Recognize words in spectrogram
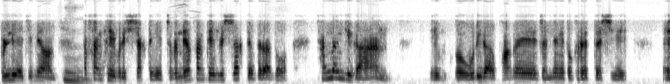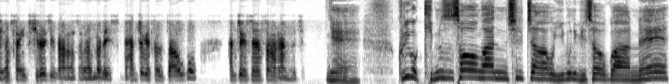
불리해지면 음. 협상 테이블이 시작되겠죠. 근데 협상 테이블이 시작되더라도 상당 기간 그 우리가 과거에 전쟁에도 그랬듯이 협상이 길어질 가능성이 얼마나 있습니다. 한쪽에서는 싸우고 한쪽에서 협상을 하는 거죠. 예. 그리고 김성한 실장하고 이문희 비서관의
